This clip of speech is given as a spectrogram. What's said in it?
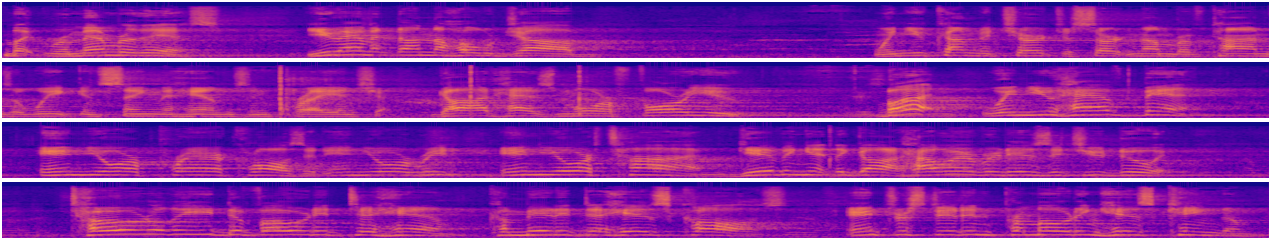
But remember this you haven't done the whole job when you come to church a certain number of times a week and sing the hymns and pray and shout. God has more for you. But when you have been in your prayer closet, in your re- in your time, giving it to God, however it is that you do it, totally devoted to Him, committed to His cause, interested in promoting His kingdom,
